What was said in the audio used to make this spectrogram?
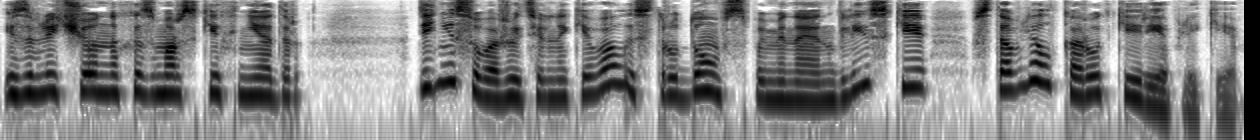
извлеченных из морских недр. Денис уважительно кивал и, с трудом вспоминая английский, вставлял короткие реплики.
